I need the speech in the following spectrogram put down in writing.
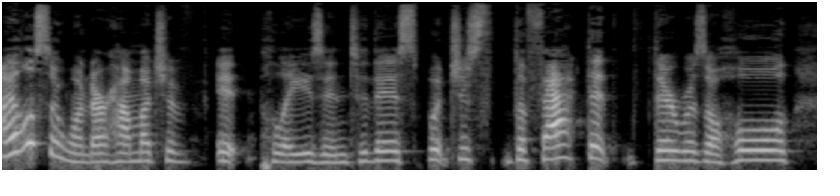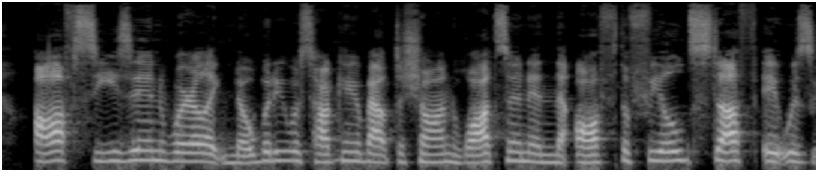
I also wonder how much of it plays into this, but just the fact that there was a whole off season where like nobody was talking about Deshaun Watson and the off the field stuff. It was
